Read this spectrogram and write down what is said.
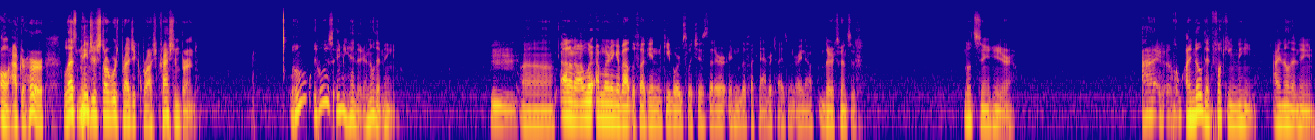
Oh, after her last major Star Wars project crash, crashed and burned. Who who is Amy Hennig? I know that name. Hmm. I don't know. I'm lear- I'm learning about the fucking keyboard switches that are in the fucking advertisement right now. They're expensive. Let's see here. I I know that fucking name. I know that name.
